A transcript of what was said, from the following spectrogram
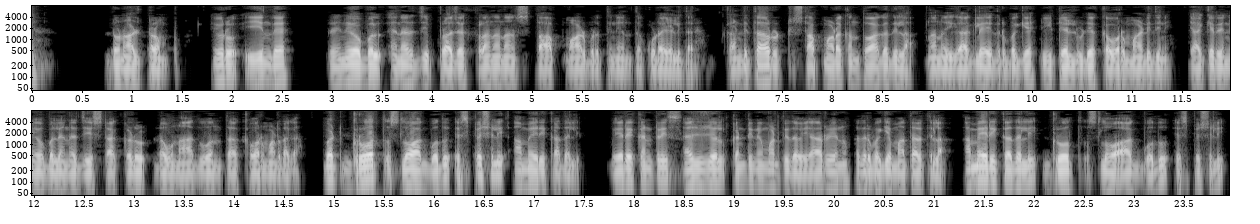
ಡೊನಾಲ್ಡ್ ಟ್ರಂಪ್ ಇವರು ಈ ಹಿಂದೆ ರಿನ್ಯೂಯಬಲ್ ಎನರ್ಜಿ ಪ್ರಾಜೆಕ್ಟ್ ಗಳನ್ನ ನಾನು ಸ್ಟಾಪ್ ಮಾಡ್ಬಿಡ್ತೀನಿ ಅಂತ ಕೂಡ ಹೇಳಿದ್ದಾರೆ. ಖಂಡಿತ ಅವರು ಸ್ಟಾಪ್ ಮಾಡಕ್ಕಂತೂ ಆಗೋದಿಲ್ಲ. ನಾನು ಈಗಾಗಲೇ ಇದ್ರ ಬಗ್ಗೆ ಡೀಟೇಲ್ ವಿಡಿಯೋ ಕವರ್ ಮಾಡಿದ್ದೀನಿ. ಯಾಕೆ ರಿನ್ಯೂಯಬಲ್ ಎನರ್ಜಿ ಸ್ಟಾಕ್ಗಳು ಡೌನ್ ಆದ್ವು ಅಂತ ಕವರ್ ಮಾಡಿದಾಗ? ಬಟ್ ಗ್ರೋತ್ ಸ್ಲೋ ಆಗ್ಬೋದು ಎಸ್ಪೆಷಲಿ ಅಮೆರಿಕಾದಲ್ಲಿ. ಬೇರೆ ಕಂಟ್ರೀಸ್ ಆಸ್ ಯೂಶುವಲ್ ಕಂಟಿನ್ಯೂ ಮಾಡ್ತಿದ್ದಾವೆ. ಯಾರು ಏನು ಅದ್ರ ಬಗ್ಗೆ ಮಾತಾಡ್ತಿಲ್ಲ. ಅಮೆರಿಕಾದಲ್ಲಿ ಗ್ರೋತ್ ಸ್ಲೋ ಆಗ್ಬೋದು ಎಸ್ಪೆಷಲಿ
